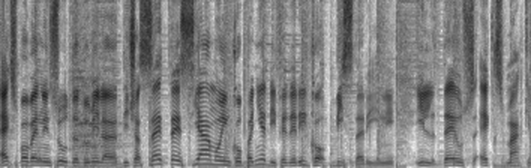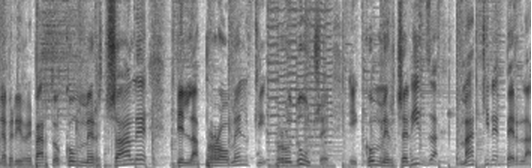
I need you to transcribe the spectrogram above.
Expo Vending Sud 2017 siamo in compagnia di Federico Bistarini, il Deus ex macchina per il reparto commerciale della Promel che produce e commercializza macchine per la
